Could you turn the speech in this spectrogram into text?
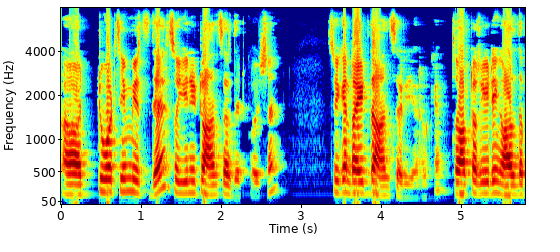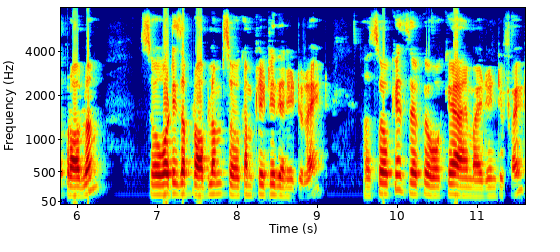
uh, towards him it's there. So you need to answer that question. So you can write the answer here. Okay. So after reading all the problem, so what is the problem? So completely they need to write. Uh, so okay. So okay, I am identified.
